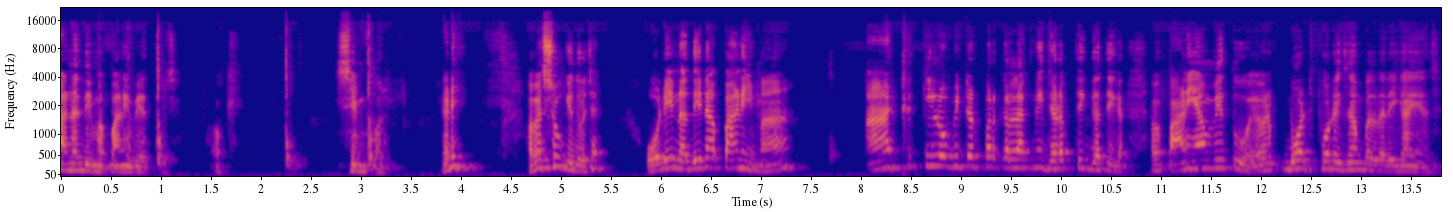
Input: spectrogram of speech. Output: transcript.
આ નદીમાં પાણી વહેતું છે. ઓકે સિમ્પલ રેડી હવે શું કીધું છે? ઓડી નદીના પાણીમાં આઠ કિલોમીટર પર કલાકની ઝડપથી ગતિ કરે. હવે પાણી આમ વહેતું હોય, હવે બોટ ફોર એક્ઝામ્પલ તરીકે અહીંયા છે.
